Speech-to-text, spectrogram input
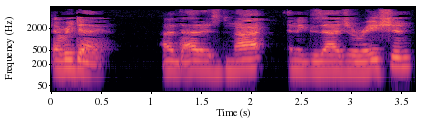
every day. And that is not an exaggeration.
